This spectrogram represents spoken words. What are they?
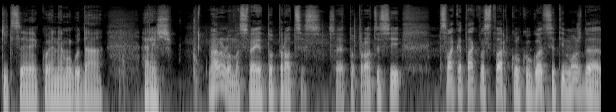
kikseve koje ne mogu da rešim. Naravno, ma sve je to proces. Sve je to proces i svaka takva stvar, koliko god se ti možda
